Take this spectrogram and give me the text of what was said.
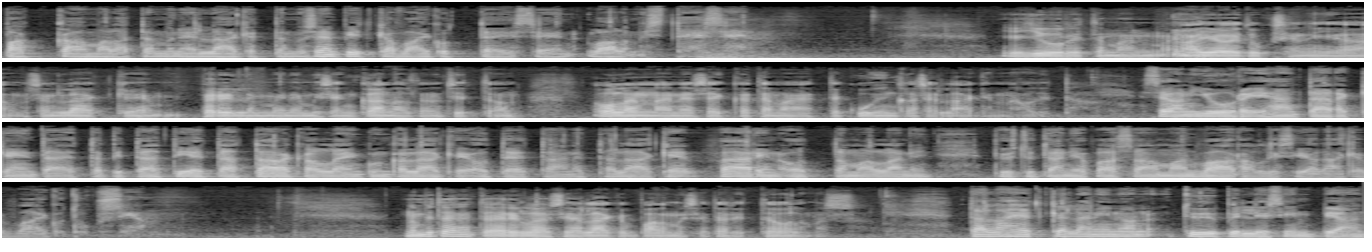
pakkaamalla tämmöinen lääke tämmöiseen pitkävaikutteiseen valmisteeseen. Ja juuri tämän ajoituksen ja sen lääkkeen perille menemisen kannalta nyt sitten on olennainen seikka tämä, että kuinka se lääke nautitaan. Se on juuri ihan tärkeintä, että pitää tietää tarkalleen, kuinka lääke otetaan. Että lääke väärin ottamalla niin pystytään jopa saamaan vaarallisia lääkevaikutuksia. No mitä näitä erilaisia lääkevalmisteita sitten on olemassa? Tällä hetkellä niin on tyypillisimpiä on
